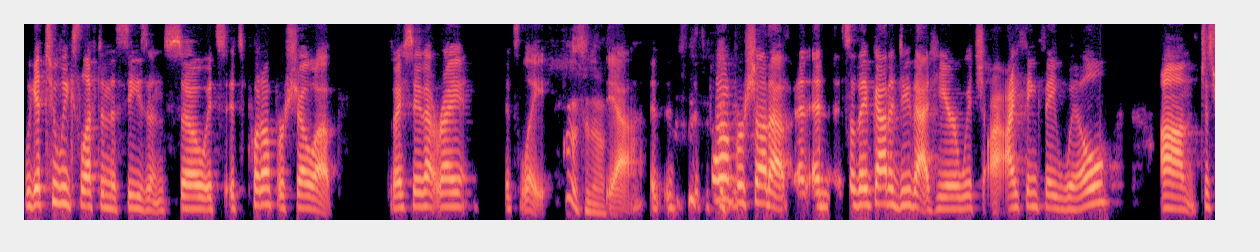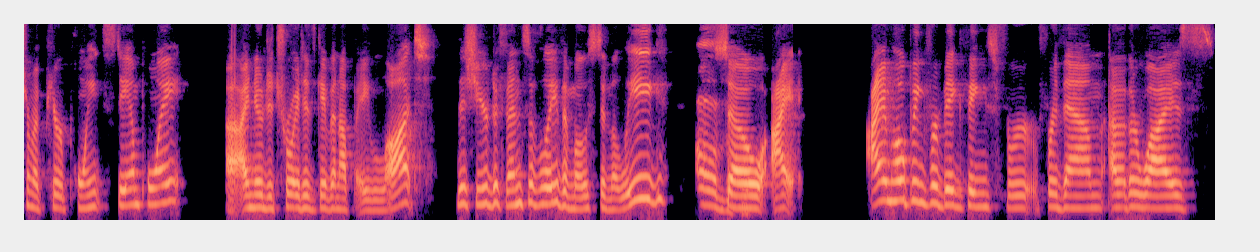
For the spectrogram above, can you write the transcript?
we get two weeks left in the season, so it's it's put up or show up. Did I say that right? It's late. Close enough. Yeah, it's, it's, put up or shut up, and, and so they've got to do that here, which I, think they will. Um, just from a pure point standpoint, uh, I know Detroit has given up a lot this year defensively, the most in the league. Oh, so I I am hoping for big things for for them. Otherwise,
